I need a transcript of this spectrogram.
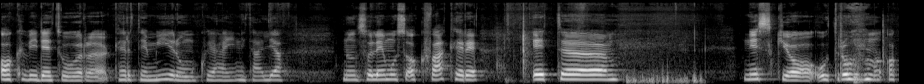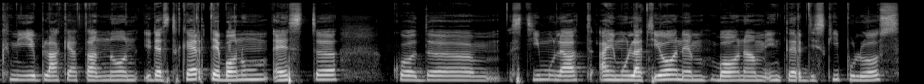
hoc videtur eh, certemirum quia in Italia non solemus hoc facere et eh, uh, nescio utrum hoc mihi placeat non id est certe bonum est quod uh, stimulat aemulationem bonam inter discipulos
